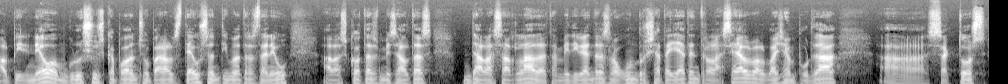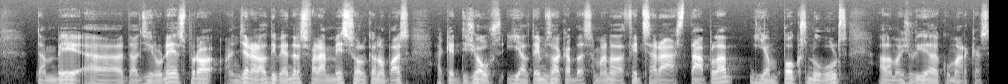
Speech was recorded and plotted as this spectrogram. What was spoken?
al Pirineu amb gruixos que poden superar els 10 centímetres de neu a les cotes més altes de la Serlada. També divendres algun ruixat entre la Selva, el Baix Empordà, eh, sectors també eh, del Gironès, però en general divendres farà més sol que no pas aquest dijous i el temps del cap de setmana de fet serà estable i amb pocs núvols a la majoria de comarques.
